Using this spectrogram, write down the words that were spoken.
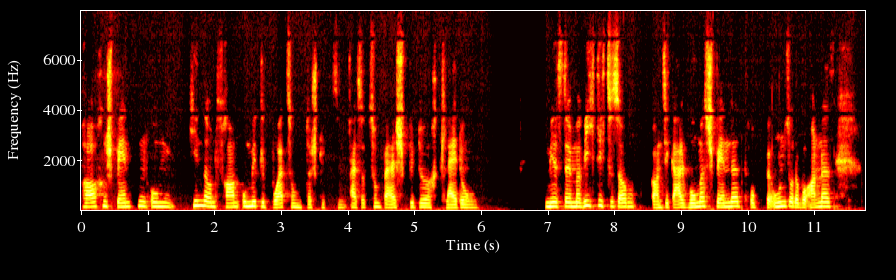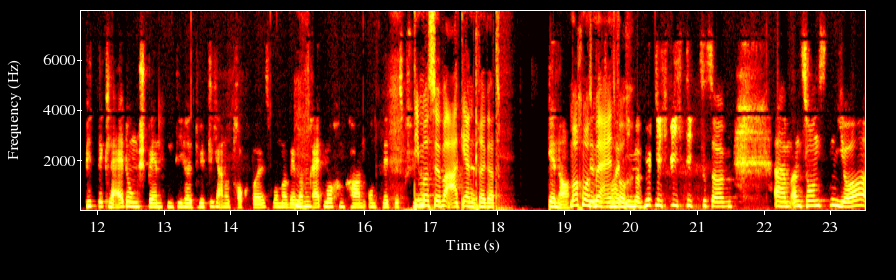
brauchen Spenden, um Kinder und Frauen unmittelbar zu unterstützen. Also zum Beispiel durch Kleidung. Mir ist da immer wichtig zu sagen, ganz egal, wo man es spendet, ob bei uns oder woanders, bitte Kleidung spenden, die halt wirklich auch noch tragbar ist, wo man, wenn man Mhm. Machen kann und nicht das Gefühl Die man hat, selber auch gern kriegt. Genau. Machen mal ist mir einfach. Halt immer wirklich wichtig zu sagen. Ähm, ansonsten ja,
